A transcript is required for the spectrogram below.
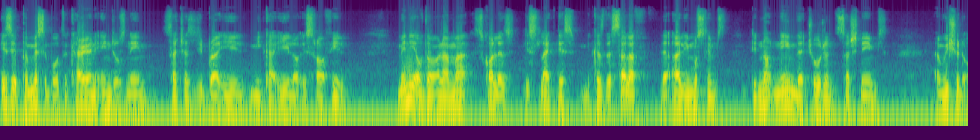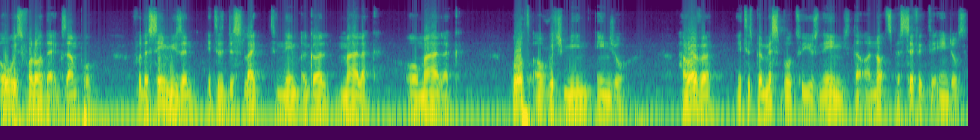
Is it permissible to carry an angel's name, such as Jibrail, Mikael, or Israfil? Many of the ulama scholars dislike this because the Salaf, the early Muslims, did not name their children such names, and we should always follow their example. For the same reason, it is disliked to name a girl Malak or Malak, both of which mean angel. However, it is permissible to use names that are not specific to angels,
